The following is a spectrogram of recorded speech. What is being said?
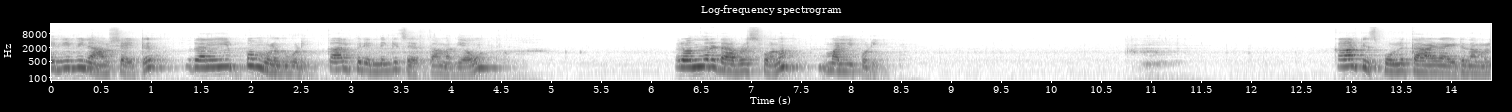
എരിവിനാവശ്യമായിട്ട് ഒരല്പം മുളക് പൊടി. താല്പര്യം ഉണ്ടെങ്കിൽ ചേർത്താൽ മതിയാവും. ഒരു ഒന്നര ടേബിൾ സ്പൂണ് മല്ലിപ്പൊടി. കാൽ ടീസ്പൂണിൽ താഴായിട്ട് നമ്മൾ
